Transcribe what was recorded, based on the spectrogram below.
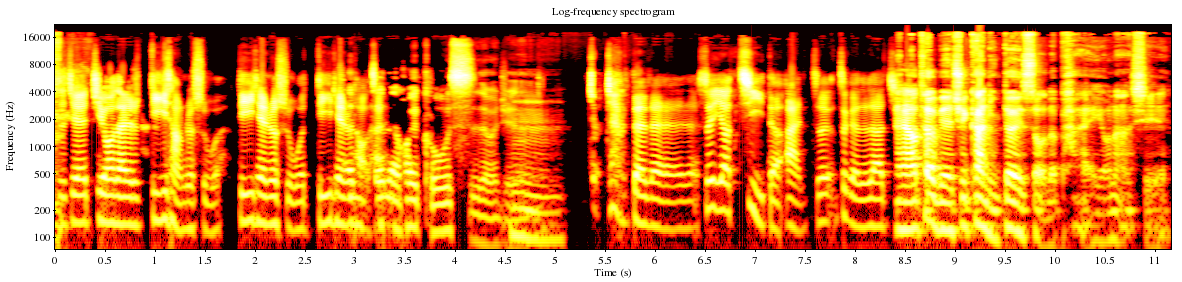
直接季后赛就第一场就输了，第一天就输，我第一天就淘汰，真的会哭死，我觉得。嗯，就这样，对对对对，所以要记得按这这个是要记得，还要特别去看你对手的牌有哪些。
